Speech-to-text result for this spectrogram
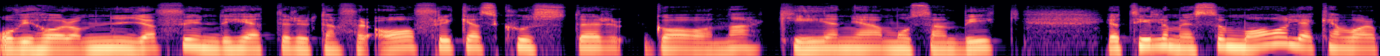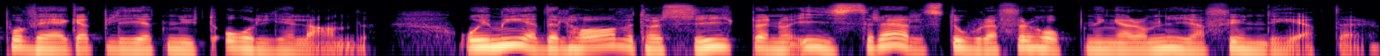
Och vi hör om nya fyndigheter utanför Afrikas kuster, Ghana, Kenya, Mosambik. Ja, till och med Somalia kan vara på väg att bli ett nytt oljeland. Och i Medelhavet har Cypern och Israel stora förhoppningar om nya fyndigheter.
